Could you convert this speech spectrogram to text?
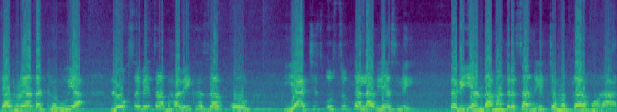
त्यामुळे आता ठरवूया लोकसभेचा भावी खासदार कोण याचीच उत्सुकता लागली असली तरी यंदा मात्र सांगलीत चमत्कार होणार.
